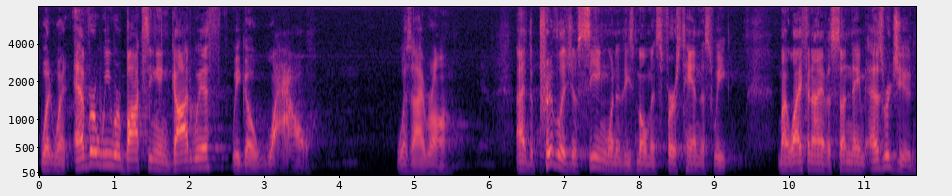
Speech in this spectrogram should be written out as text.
what whatever we were boxing in God with, we go, "Wow. Was I wrong?" I had the privilege of seeing one of these moments firsthand this week. My wife and I have a son named Ezra Jude,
